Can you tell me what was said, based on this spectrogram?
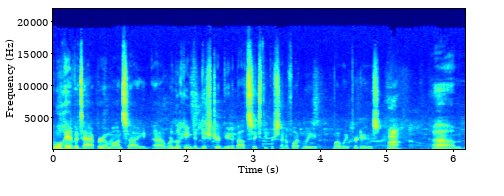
we'll have a tap room on site. Uh, we're looking to distribute about 60 percent of what we what we produce. Wow. Um,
